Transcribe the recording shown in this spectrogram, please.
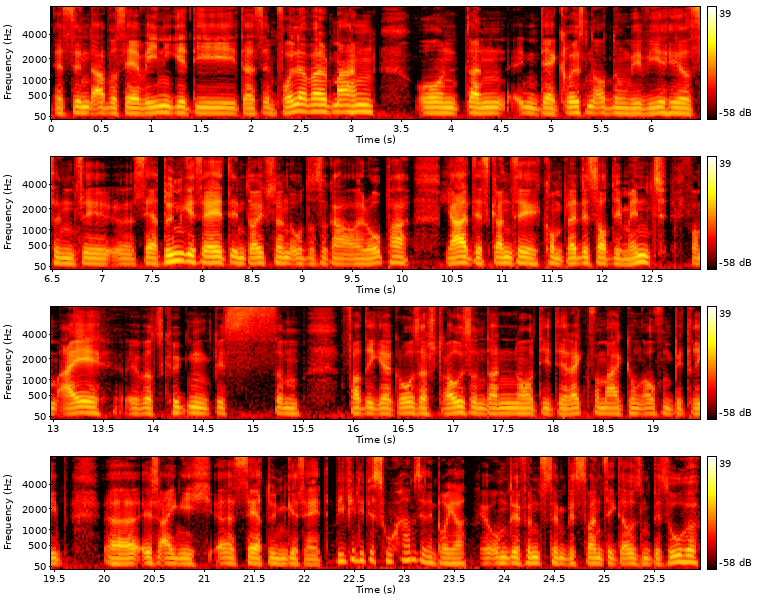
Es sind aber sehr wenige, die das im Vollerwerb machen. Und dann in der Größenordnung wie wir hier sind sie äh, sehr dünn gesät in Deutschland oder sogar Europa. Ja, das ganze komplette Sortiment vom Ei über das Küken bis zum fertiger großer Strauß und dann noch die Direktvermarktung auf dem Betrieb äh, ist eigentlich äh, sehr dünn gesät. Wie viele Besucher haben Sie denn pro Jahr? Um die 15.000 bis 20.000 Besucher,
